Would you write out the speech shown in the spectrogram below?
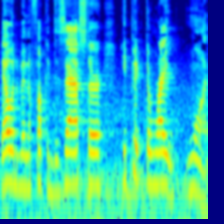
That would have been a fucking disaster. He picked the right one,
